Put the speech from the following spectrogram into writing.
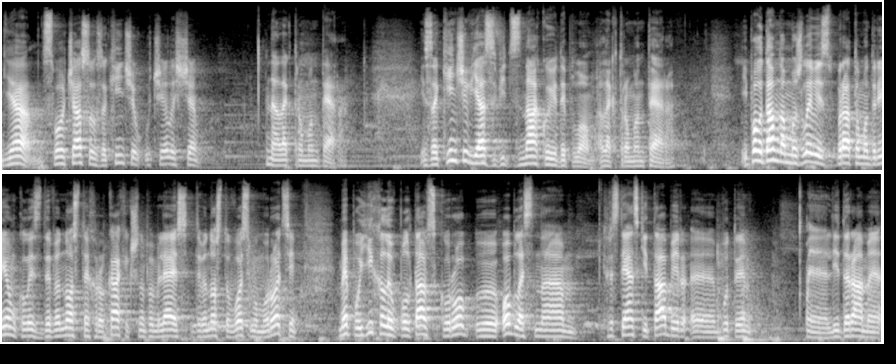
я свого часу закінчив училище на електромонтера. І закінчив я з відзнакою диплом електромонтера. І Бог дав нам можливість з братом Андрієм колись в 90-х роках, якщо не помиляюсь, в 98-му році, ми поїхали в Полтавську е, область на християнський табір е, бути е, лідерами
